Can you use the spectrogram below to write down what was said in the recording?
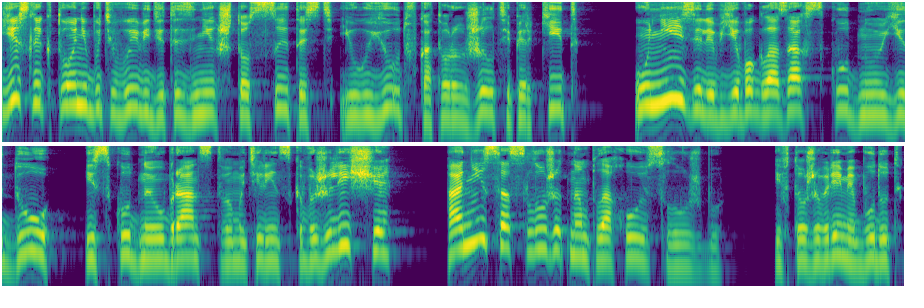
если кто-нибудь выведет из них, что сытость и уют, в которых жил теперь Кит, унизили в его глазах скудную еду и скудное убранство материнского жилища, они сослужат нам плохую службу и в то же время будут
